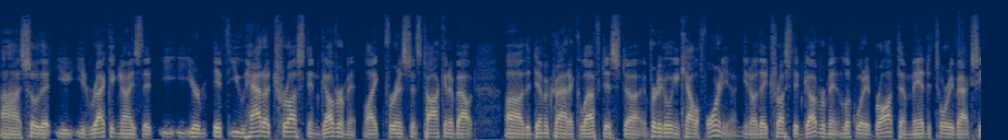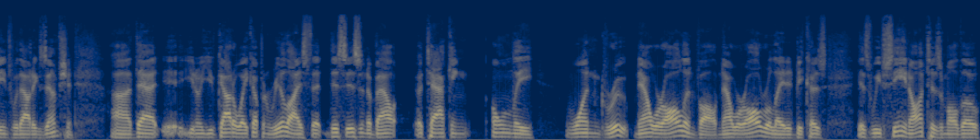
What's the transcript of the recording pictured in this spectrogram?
uh, so that you you recognize that you're if you had a trust in government, like for instance talking about uh, the Democratic leftist, uh, particularly in California, you know they trusted government and look what it brought them: mandatory vaccines without exemption. Uh, that you know you've got to wake up and realize that this isn't about attacking only one group. Now we're all involved. Now we're all related because, as we've seen, autism, although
